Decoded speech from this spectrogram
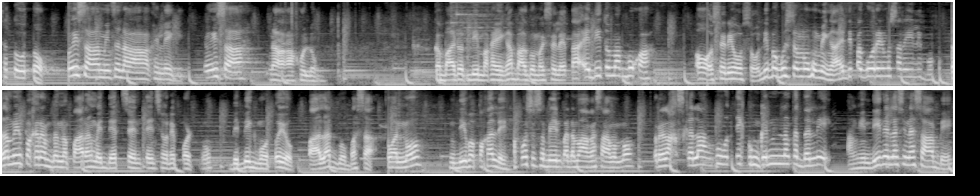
sa tutok. Yung isa, minsan nakakakilig. Yung isa, nakakakulong. Kabado at di makahinga bago magsalita, eh dito makbo ka. Oo, seryoso. Di ba gusto mong huminga? Eh di pagurin mo sarili mo. Alam mo yung pakiramdam na parang may death sentence yung report mo? Bibig mo, tuyo. Palad mo, basa. Tuwan mo, hindi mapakali. Tapos sasabihin pa ng mga kasama mo, relax ka lang. Puti, kung ganun lang kadali. Ang hindi nila sinasabi,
